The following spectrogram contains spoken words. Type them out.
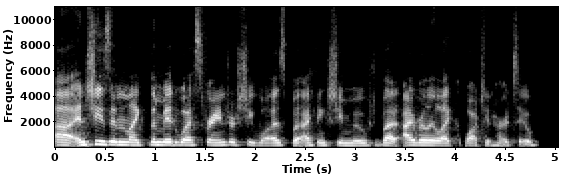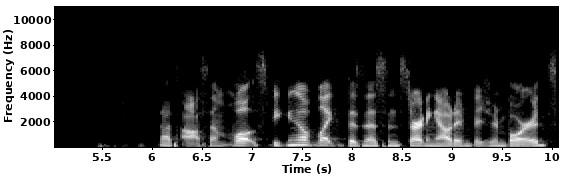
Uh, and she's in like the Midwest range where she was, but I think she moved. But I really like watching her too. That's awesome. Well, speaking of like business and starting out in vision boards,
